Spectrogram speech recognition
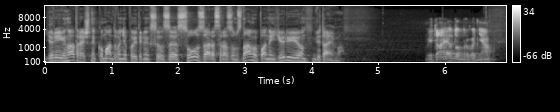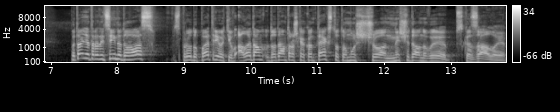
Юрій Ігнат, речник командування повітряних сил ЗСУ. Зараз разом з нами. Пане Юрію, вітаємо. Вітаю, доброго дня. Питання традиційне до вас з приводу Петріотів, але дам додам трошки контексту, тому що нещодавно ви сказали,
